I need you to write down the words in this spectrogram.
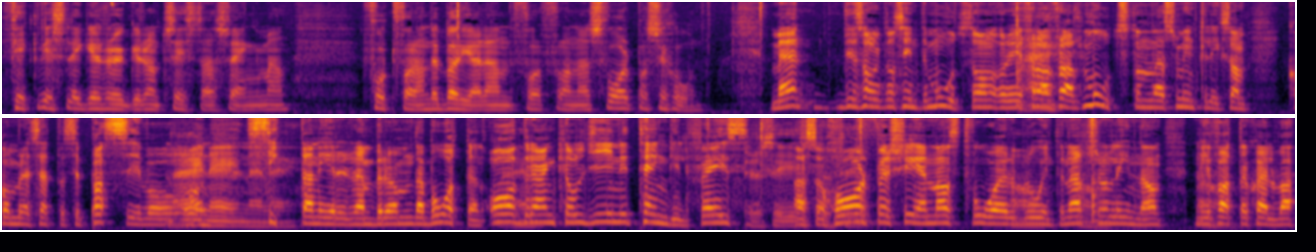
Fick visserligen rygg runt sista sväng men fortfarande börjar den från en svår position. Men det saknas inte motstånd och det är Nej. framförallt motståndare som inte liksom kommer att sätta sig passiva och, Nej, nej, nej, sitta ner i den berömda båten. Adrian Colgjini, Tengilface, Precis, alltså precis. Harper senast, två Örebro Ja, International innan. Ni fattar själva.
